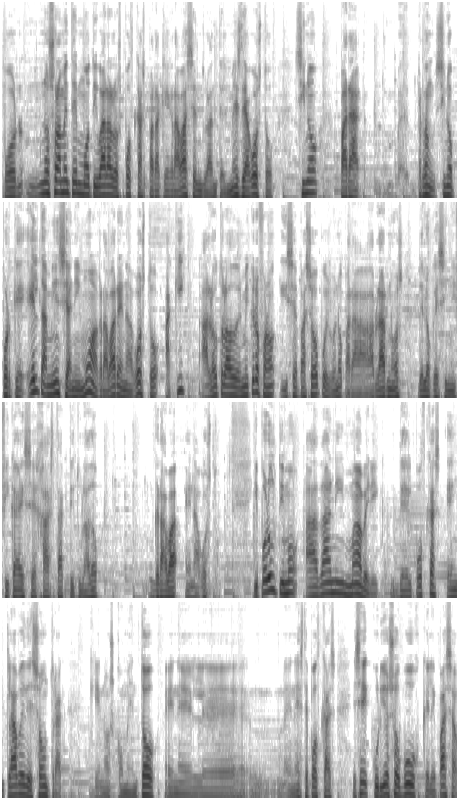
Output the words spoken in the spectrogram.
por no solamente motivar a los podcasts para que grabasen durante el mes de agosto, sino para perdón, sino porque él también se animó a grabar en agosto aquí, al otro lado del micrófono y se pasó pues bueno, para hablarnos de lo que significa ese hashtag titulado graba en agosto. Y por último, a Dani Maverick del podcast En clave de Soundtrack nos comentó en, el, eh, en este podcast ese curioso bug que le pasa,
